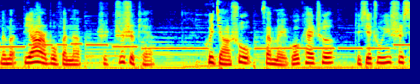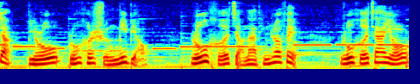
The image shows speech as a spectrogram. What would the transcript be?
那么第二部分呢是知识篇，会讲述在美国开车这些注意事项，比如如何使用咪表，如何缴纳停车费，如何加油，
